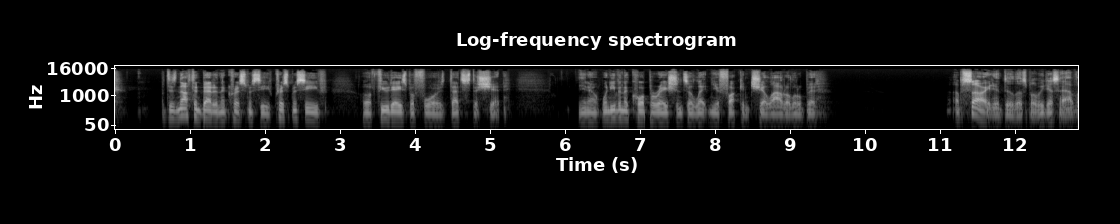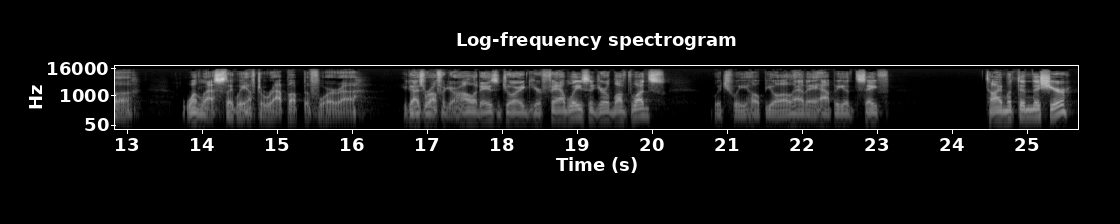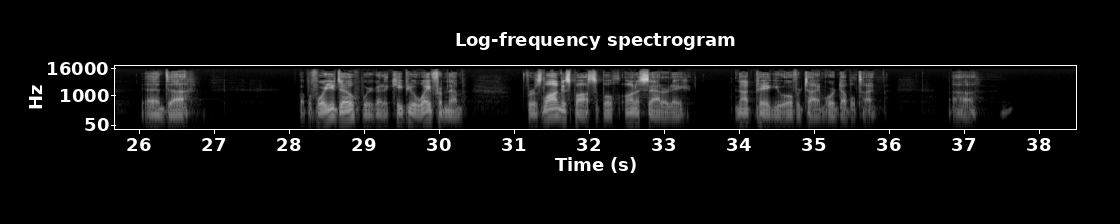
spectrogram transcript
But there's nothing better than Christmas Eve. Christmas Eve, or a few days before, that's the shit. You know, when even the corporations are letting you fucking chill out a little bit. I'm sorry to do this, but we just have uh, one last thing we have to wrap up before uh, you guys are off on your holidays, enjoying your families and your loved ones, which we hope you all have a happy and safe time with them this year. And, uh, but before you do, we're going to keep you away from them for as long as possible on a Saturday, not paying you overtime or double time. Uh,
